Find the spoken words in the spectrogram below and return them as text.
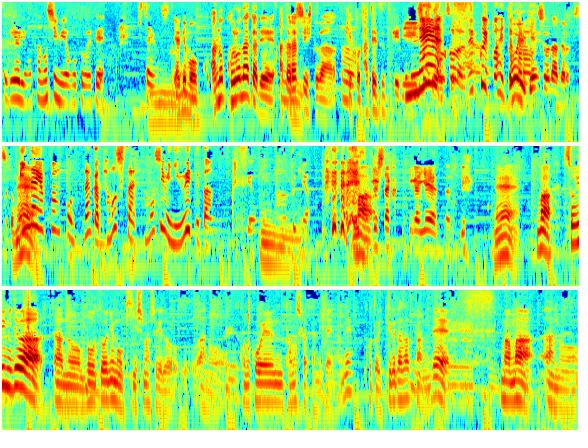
それよりも楽しみを求めて来ちゃいました。あ、いやでも、あのコロナ禍で新しい人が結構立て続けに、ねえ、そうそうだねすっごいいっぱい入ったどういう。現象なんだろうってちょっと、ねみんなやっぱもう、なんか楽しさ、楽しみに飢えてたんですよ、うん。あの時は。ま閉塞 した感じが嫌やったっていう。あねまあそういう意味ではあの冒頭にもお聞きしましたけどあのこの公演楽しかったみたいなねことを言ってくださったんで、まあまああの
